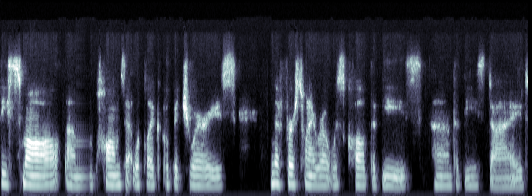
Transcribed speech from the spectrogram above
these small um, poems that look like obituaries. And the first one I wrote was called The Bees. Uh, the Bees died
